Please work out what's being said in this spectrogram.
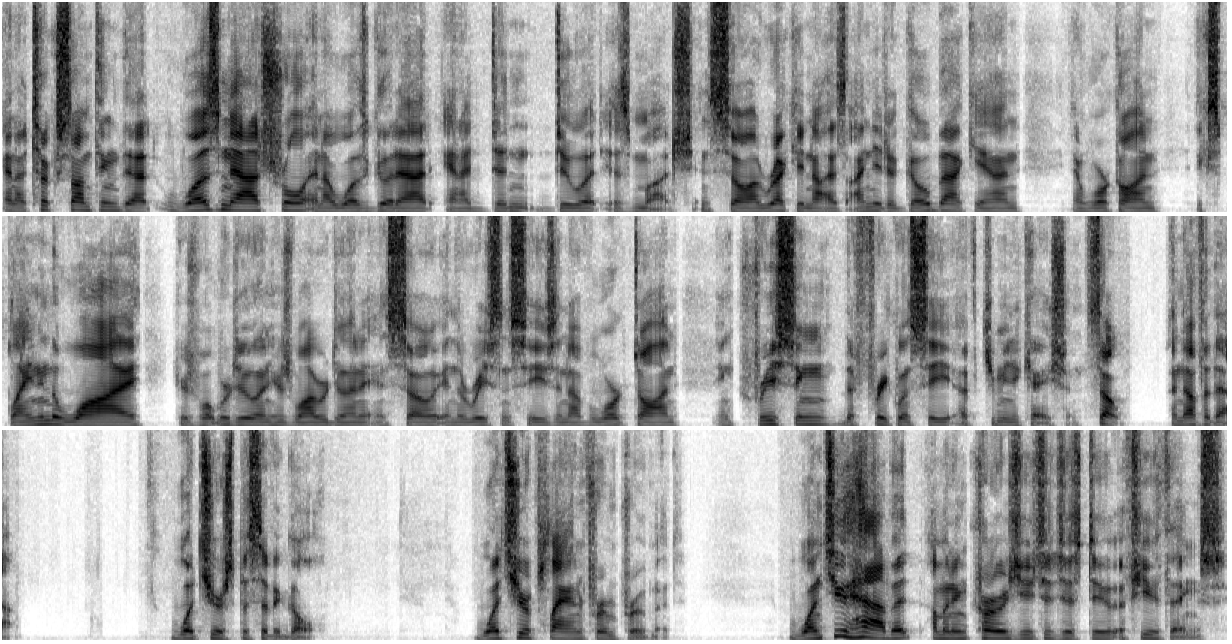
And I took something that was natural and I was good at, and I didn't do it as much. And so I recognized I need to go back in and work on explaining the why. Here's what we're doing, here's why we're doing it. And so in the recent season, I've worked on increasing the frequency of communication. So enough of that. What's your specific goal? What's your plan for improvement? Once you have it, I'm going to encourage you to just do a few things,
